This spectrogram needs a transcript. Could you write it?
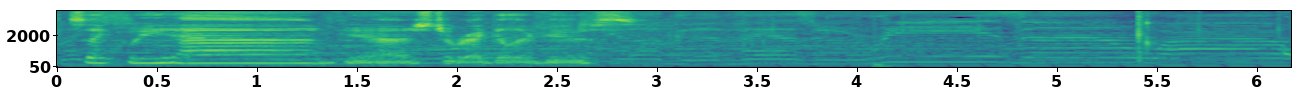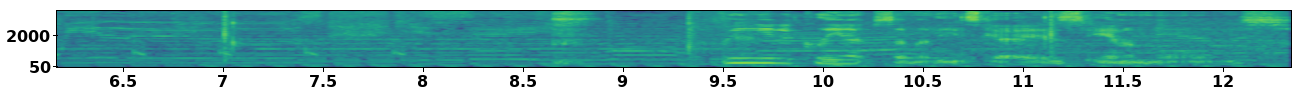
Looks like we had, yeah, just a regular goose. We need to clean up some of these guys' animals.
